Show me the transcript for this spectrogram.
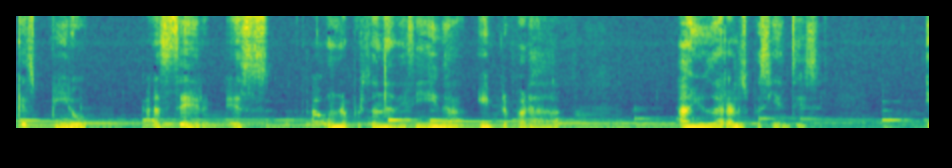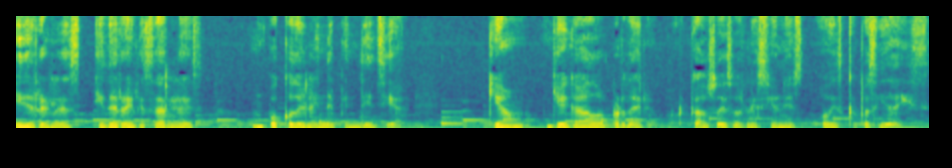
que aspiro a ser es una persona decidida y preparada a ayudar a los pacientes y de, y de regresarles un poco de la independencia que han llegado a perder por causa de sus lesiones o discapacidades.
